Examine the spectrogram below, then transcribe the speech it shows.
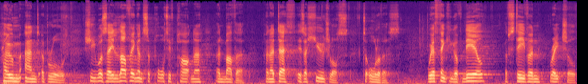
home and abroad. She was a loving and supportive partner and mother, and her death is a huge loss to all of us. We are thinking of Neil, of Stephen, Rachel,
